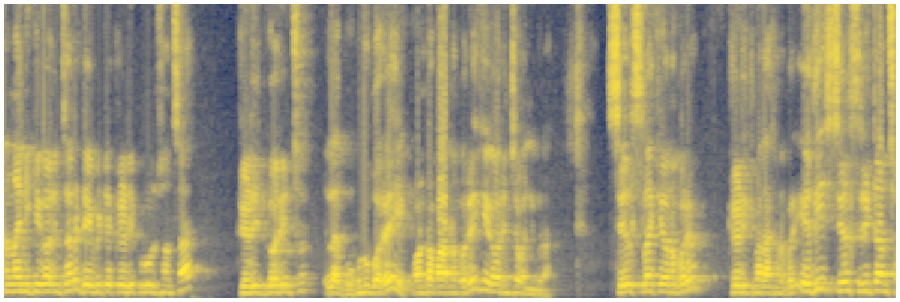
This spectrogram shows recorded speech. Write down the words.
आम्दानी के गरिन्छ र? डेबिट र क्रेडिटको रुल्स अनुसार क्रेडिट गरिन्छ। यसलाई घोक्नु पऱ्यो है कन्ट पार्नु पऱ्यो के गरिन्छ भन्ने कुरा। सेल्सलाई के गर्नु पऱ्यो? क्रेडिटमा राख्नु पऱ्यो। यदि सेल्स रिटर्न छ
